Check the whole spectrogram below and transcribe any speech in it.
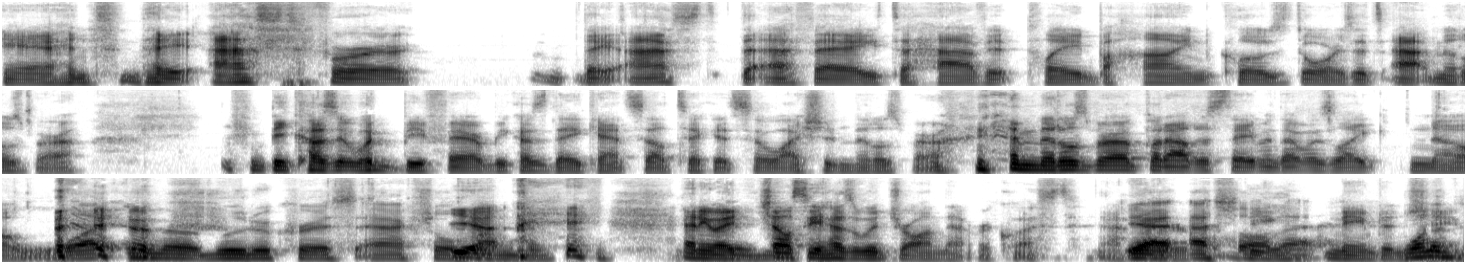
and they asked for they asked the FA to have it played behind closed doors. It's at Middlesbrough because it wouldn't be fair because they can't sell tickets. So why should Middlesbrough? and Middlesbrough put out a statement that was like, no. What in the ludicrous actual yeah. anyway, Chelsea has withdrawn that request. Yeah, I saw being that. Named and One of-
